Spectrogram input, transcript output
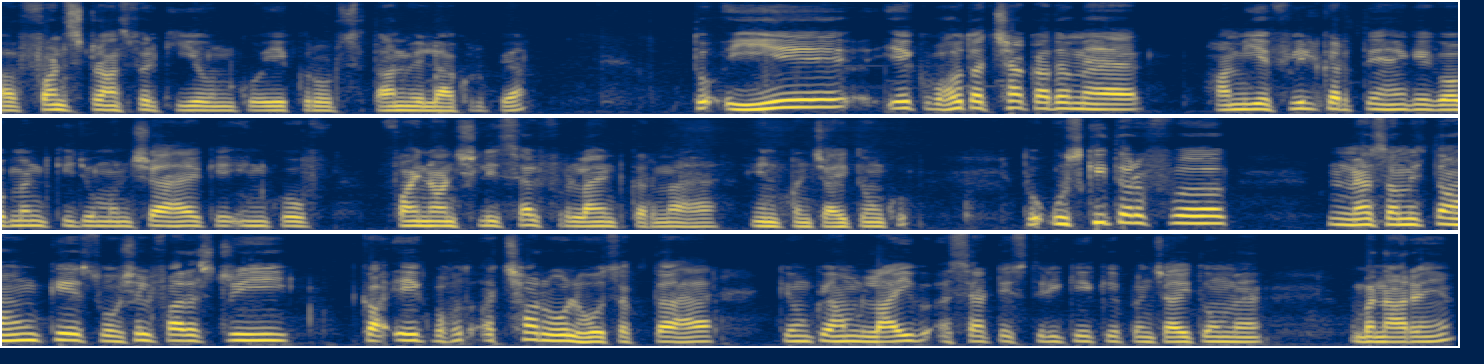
फंड्स ट्रांसफ़र किए, उनको एक करोड़ सतानवे लाख रुपया। तो ये एक बहुत अच्छा कदम है। हम ये फील करते हैं कि गवर्नमेंट की जो मंशा है कि इनको फाइनेंशियली सेल्फ रिलायंट करना है इन पंचायतों को। तो उसकी तरफ़ मैं समझता हूँ कि सोशल फॉरेस्ट्री का एक बहुत अच्छा रोल हो सकता है। क्योंकि हम लाइव असेट इस तरीके के पंचायतों में बना रहे हैं।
